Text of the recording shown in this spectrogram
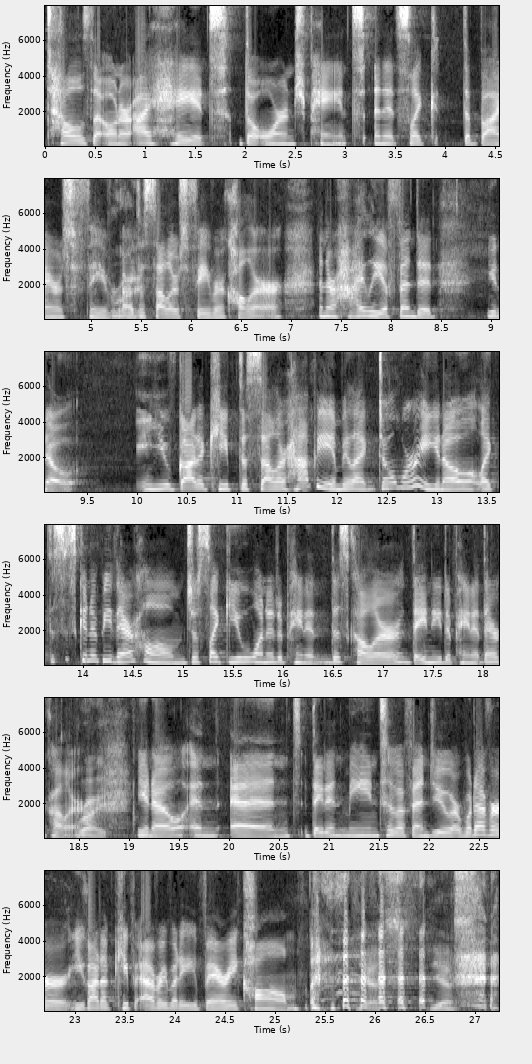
tells the owner, "I hate the orange paint," and it's like the buyer's favorite or the seller's favorite color, and they're highly offended. You know, you've got to keep the seller happy and be like, "Don't worry, you know, like this is going to be their home, just like you wanted to paint it this color. They need to paint it their color, Right. You know, and and they didn't mean to offend you or whatever. You got to keep everybody very calm." Yes. yes.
